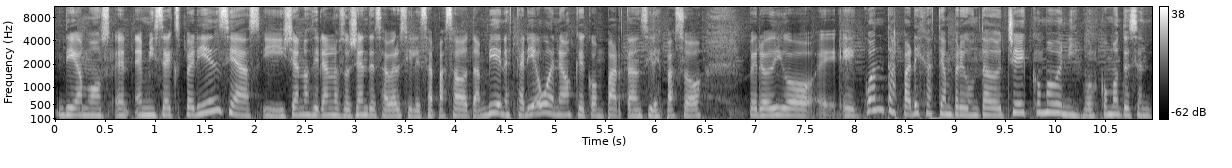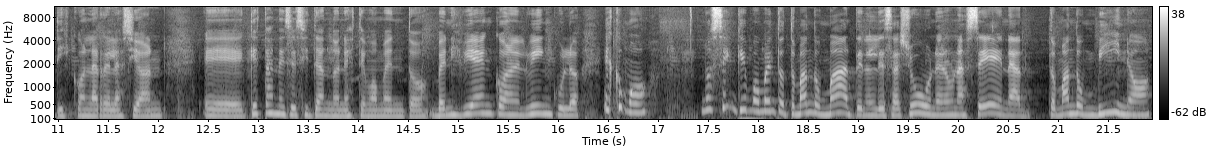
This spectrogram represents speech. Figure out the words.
digamos, en, en, mis experiencias, y ya nos dirán los oyentes a ver si les ha pasado también, estaría bueno que compartan si les pasó, pero digo, eh, eh, ¿cuántas parejas te han preguntado, che, ¿cómo venís vos? ¿Cómo te sentís con la relación? Eh, ¿Qué estás necesitando en este momento? ¿Venís bien con el vínculo? Es como... No sé en qué momento tomando un mate en el desayuno, en una cena, tomando un vino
